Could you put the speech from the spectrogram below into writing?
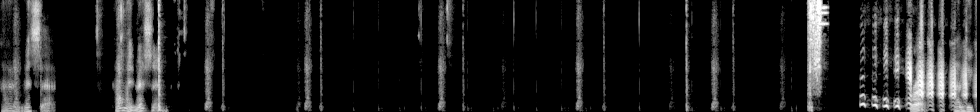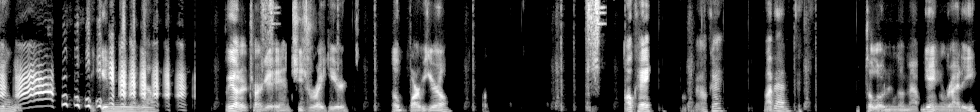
How did I miss that? How am I missing? Bro, how did you kill me? You kidding me right now? We got our target and she's right here. Oh, Barbie girl. Okay. Okay. My bad. To loading the map. Getting ready.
